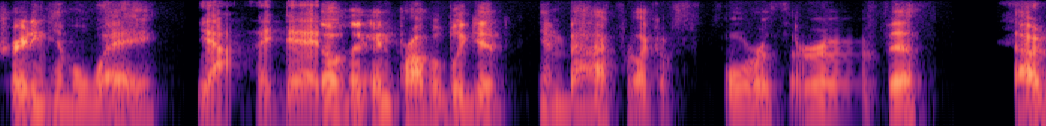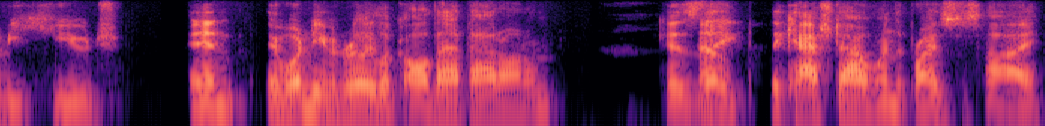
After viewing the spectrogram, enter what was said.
trading him away. Yeah, they did. So they can probably get him back for like a fourth or a fifth. That would be huge. And it wouldn't even really look all that bad on them because no. they they cashed out when the price was high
